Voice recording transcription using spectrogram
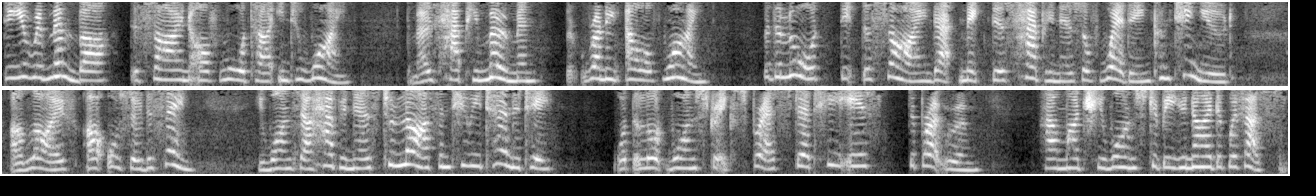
Do you remember the sign of water into wine? The most happy moment, but running out of wine. But the Lord did the sign that make this happiness of wedding continued. Our life are also the same. He wants our happiness to last until eternity. What the Lord wants to express that He is the bridegroom, how much He wants to be united with us.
